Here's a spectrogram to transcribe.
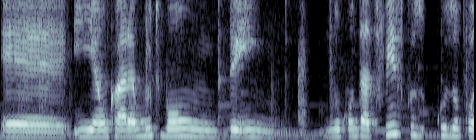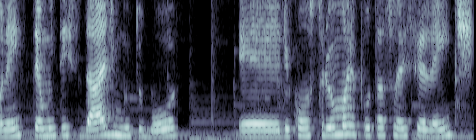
É, e é um cara muito bom de, no contato físico com os oponentes, tem uma intensidade muito boa. É, ele construiu uma reputação excelente,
